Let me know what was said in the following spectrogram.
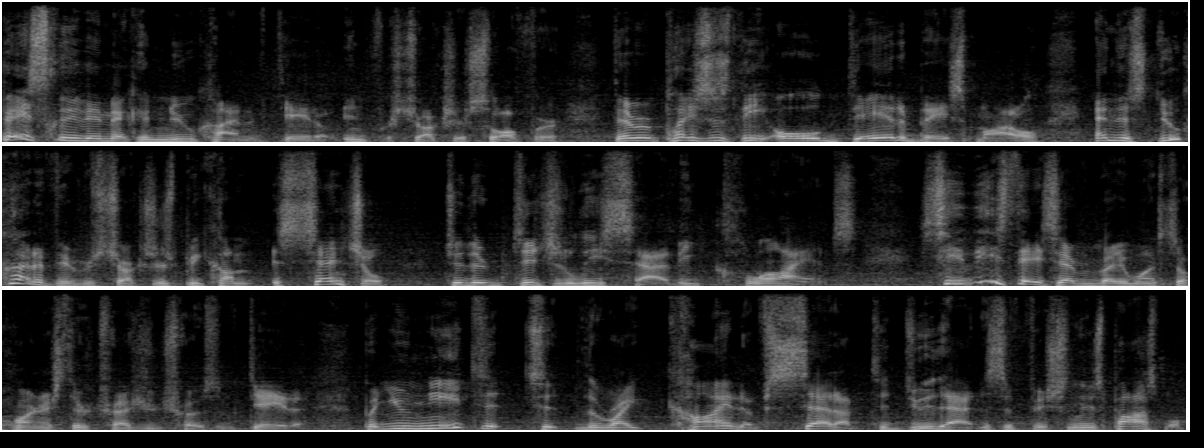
Basically, they make a new kind of data infrastructure software that replaces the old database model, and this new kind of infrastructure has become essential to their digitally savvy clients. See, these days everybody wants to harness their treasure troves of data, but you need to, to, the right kind of setup to do that as efficiently as possible.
